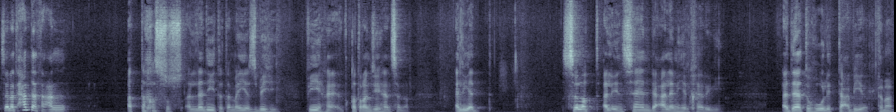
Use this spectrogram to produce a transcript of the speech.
سنتحدث عن التخصص الذي تتميز به في قطرنجي Hand Center. اليد. صلة الإنسان بعالمه الخارجي. أداته للتعبير. تمام.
